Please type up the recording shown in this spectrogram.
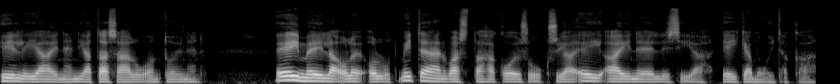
Hiljainen ja tasaluontoinen. Ei meillä ole ollut mitään vastahakoisuuksia, ei aineellisia eikä muitakaan.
